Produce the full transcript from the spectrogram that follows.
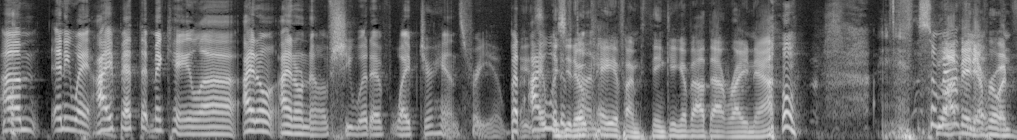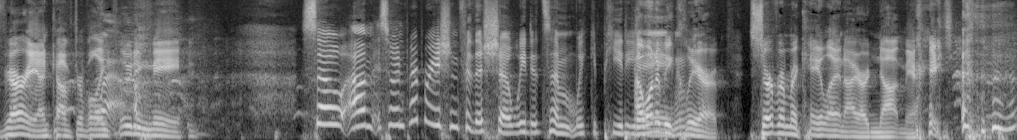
Um. Anyway, I bet that Michaela. I don't. I don't know if she would have wiped your hands for you, but I would. is it done. okay if I'm thinking about that right now? So well, that made everyone very uncomfortable, including me. So um. So in preparation for this show, we did some Wikipedia. I want to be clear. Server Michaela and I are not married.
